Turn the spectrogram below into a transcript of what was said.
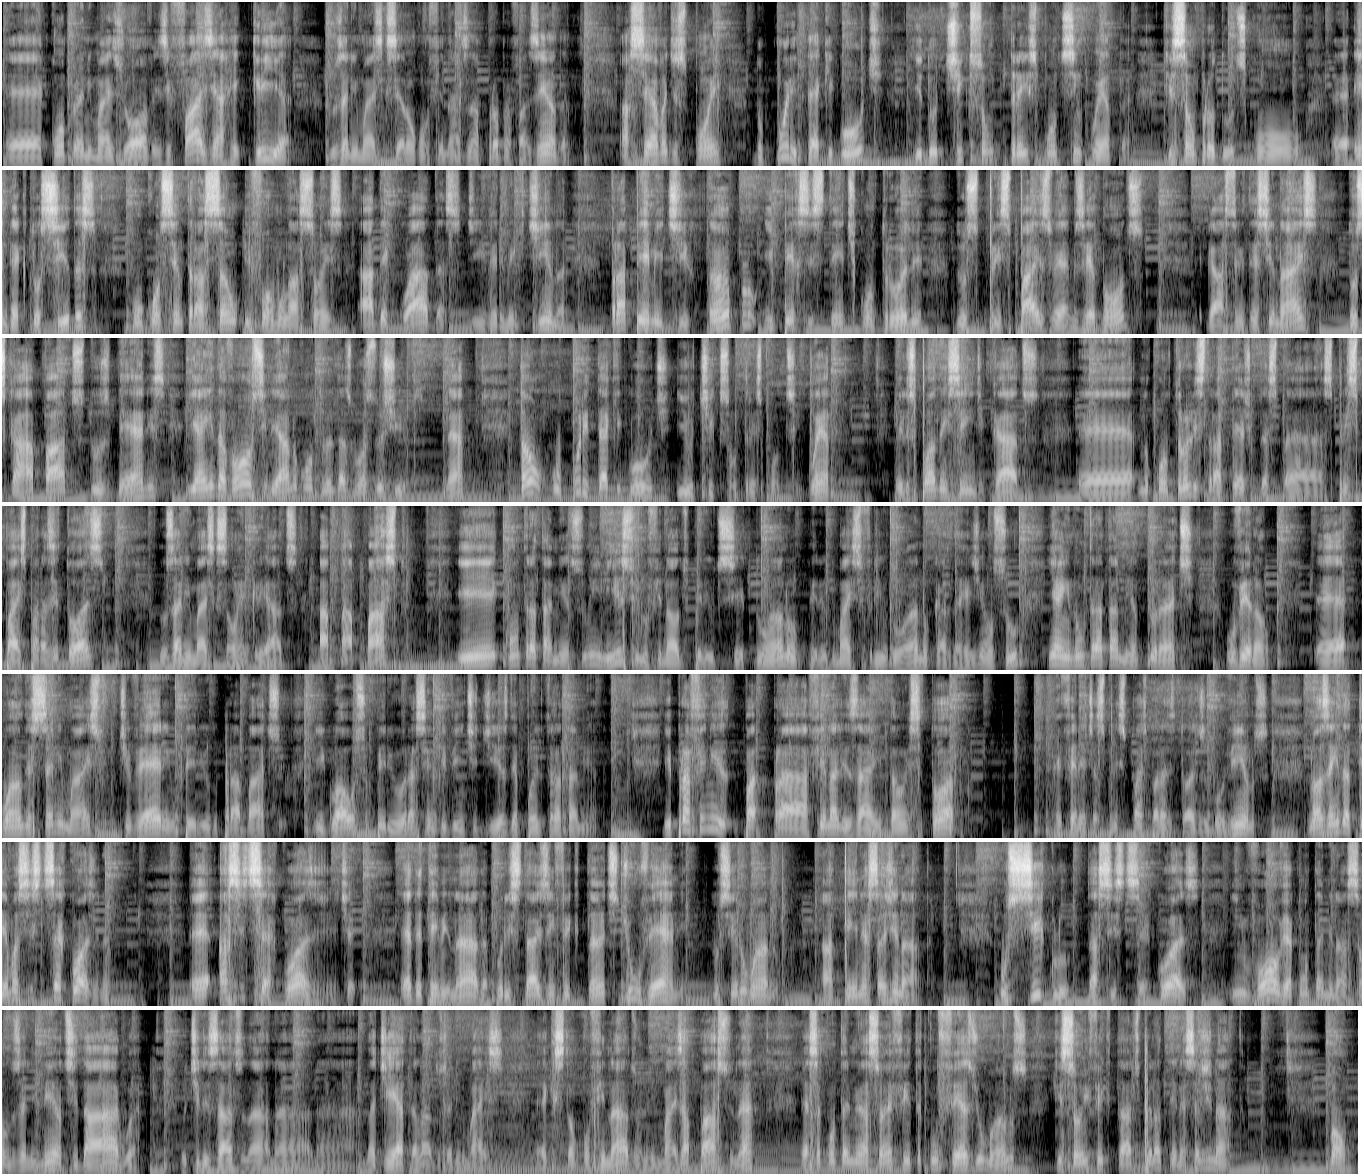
é, compram animais jovens e fazem a recria dos animais que serão confinados na própria fazenda, a serva dispõe do Puritec Gold e do Tixon 3.50, que são produtos com é, endectocidas, com concentração e formulações adequadas de ivermectina para permitir amplo e persistente controle dos principais vermes redondos, gastrointestinais, dos carrapatos, dos bernes e ainda vão auxiliar no controle das moscas do chifre. Né? Então, o Puritec Gold e o Tixon 3.50, eles podem ser indicados é, no controle estratégico das principais parasitoses, nos animais que são recriados a, a, pasto, e com tratamentos no início e no final do período seco do ano, ou período mais frio do ano, no caso da região sul, e ainda um tratamento durante o verão. É, quando esses animais tiverem um período para abate igual ou superior a 120 dias depois do tratamento. E para finalizar então esse tópico, referente às principais parasitoses dos bovinos, nós ainda temos a cisticercose, né? É, a cisticercose, gente, é, é determinada por estágios infectantes de um verme do ser humano, a tênia saginata. O ciclo da cisticercose envolve a contaminação dos alimentos e da água utilizados na, na, na, na dieta lá dos animais é, que estão confinados, animais a pasto, né? Essa contaminação é feita com fezes de humanos que são infectados pela tênia saginata. Bom,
